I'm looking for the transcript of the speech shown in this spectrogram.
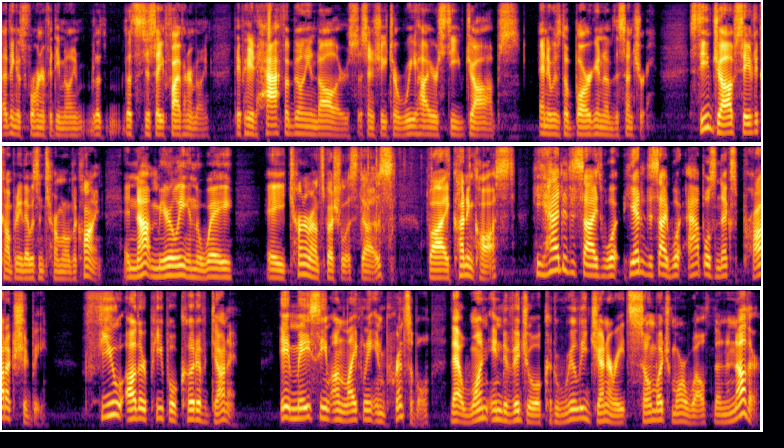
I think it's 450 million. Let's let's just say 500 million. They paid half a billion dollars essentially to rehire Steve Jobs, and it was the bargain of the century. Steve Jobs saved a company that was in terminal decline, and not merely in the way a turnaround specialist does by cutting costs, he had to decide what he had to decide what Apple's next product should be. Few other people could have done it. It may seem unlikely in principle that one individual could really generate so much more wealth than another.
